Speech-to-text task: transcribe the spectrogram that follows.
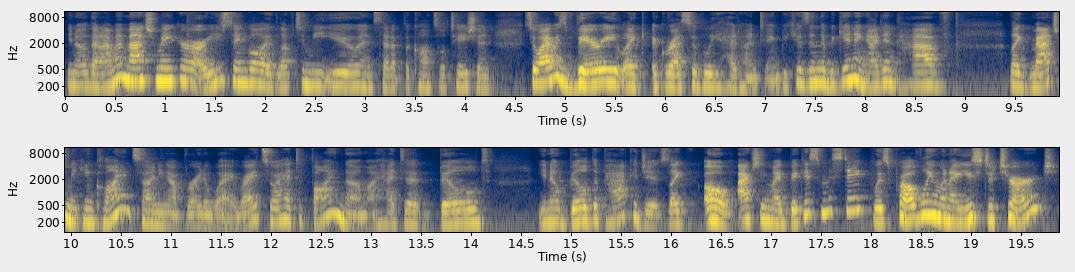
you know that I'm a matchmaker. Are you single? I'd love to meet you and set up the consultation. So I was very like aggressively headhunting because in the beginning I didn't have like matchmaking clients signing up right away, right? So I had to find them. I had to build, you know, build the packages. Like, oh, actually, my biggest mistake was probably when I used to charge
